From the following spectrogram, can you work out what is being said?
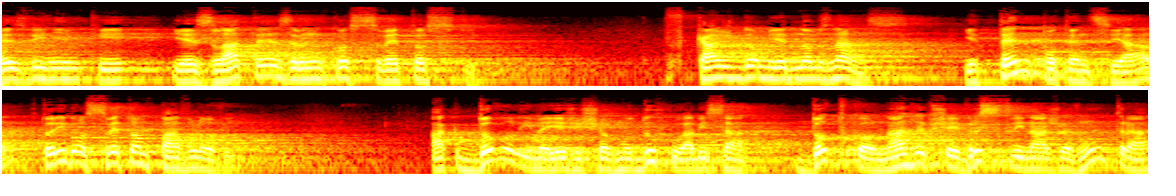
bez výnimky, je zlaté zrnko svetosti. V každom jednom z nás je ten potenciál, ktorý bol svetom Pavlovi. Ak dovolíme Ježišovmu duchu, aby sa dotkol najlepšej vrstvy nášho vnútra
